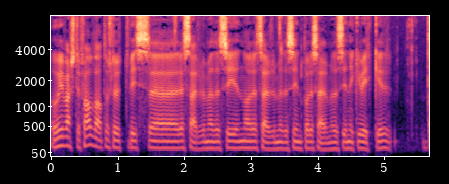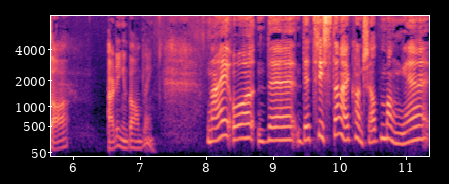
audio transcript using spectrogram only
Og i verste fall, da til slutt, hvis eh, reservemedisin og reservemedisin på reservemedisin ikke virker, da er det ingen behandling? Nei, og det, det, triste er kanskje at mange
